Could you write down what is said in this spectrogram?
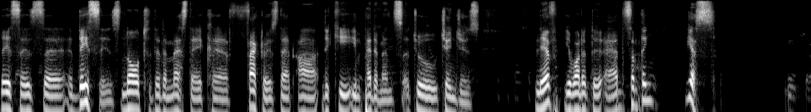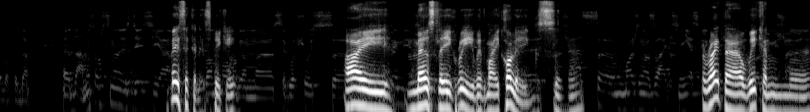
this is uh, this is not the domestic uh, factors that are the key impediments to changes. Lev, you wanted to add something? Yes. Basically speaking, I mostly agree with my colleagues. Right now, we can uh,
